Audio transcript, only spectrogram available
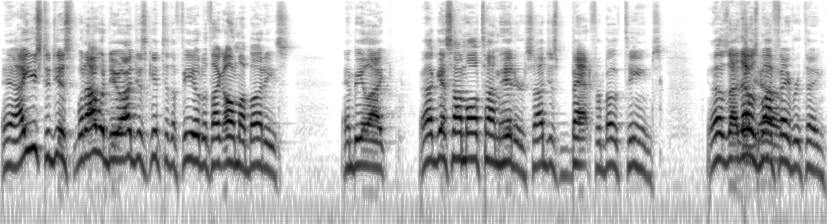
Yeah, I used to just what I would do. I'd just get to the field with like all my buddies, and be like, "I guess I'm all time hitter," so I just bat for both teams. That was that was my favorite thing.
